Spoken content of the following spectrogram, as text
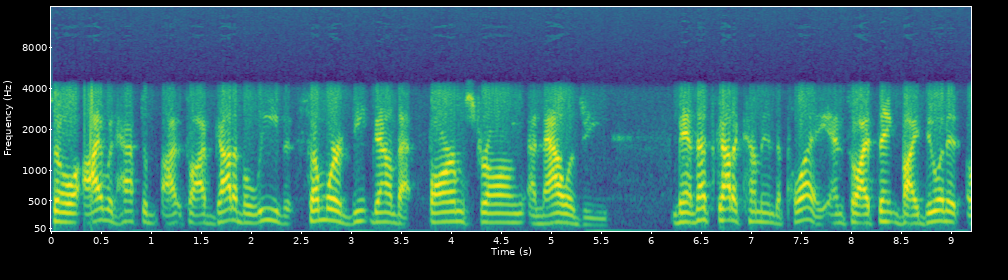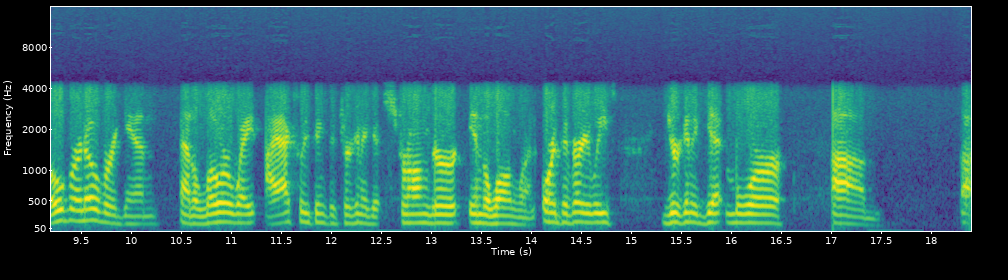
So I would have to. I, so I've got to believe that somewhere deep down that farm strong analogy, man, that's got to come into play. And so I think by doing it over and over again at a lower weight, I actually think that you're going to get stronger in the long run, or at the very least, you're going to get more. Um, uh,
